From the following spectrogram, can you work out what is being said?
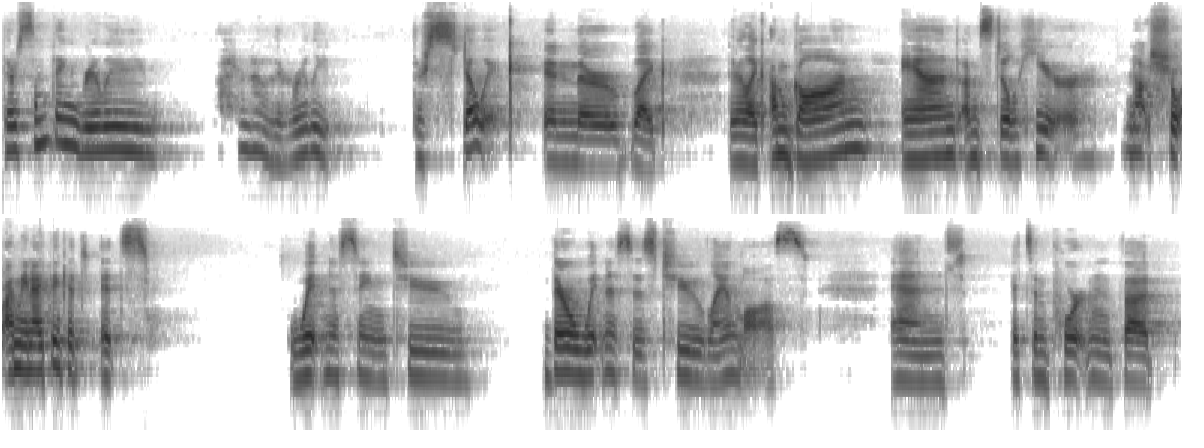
there's something really, I don't know, they're really, they're stoic in their like, they're like, I'm gone and I'm still here. Not sure. I mean, I think it, it's witnessing to, they're witnesses to land loss. And it's important that,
